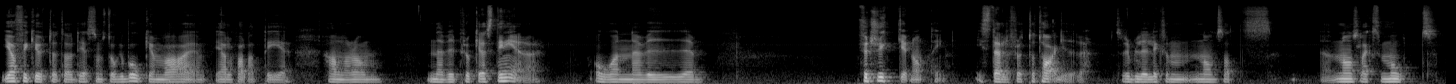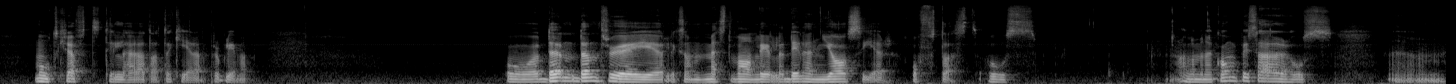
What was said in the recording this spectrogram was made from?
jag fick ut av det som stod i boken var i alla fall att det handlar om när vi prokrastinerar. Och när vi förtrycker någonting istället för att ta tag i det. Så det blir liksom någon slags, någon slags mot, motkraft till det här att attackera problemet. Och den, den tror jag är liksom mest vanlig, eller det är den jag ser oftast hos alla mina kompisar, hos um,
